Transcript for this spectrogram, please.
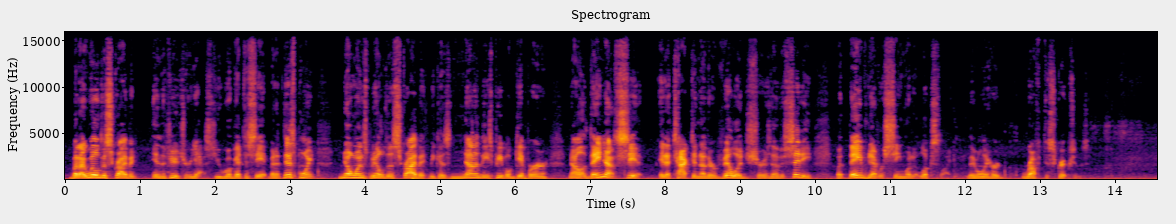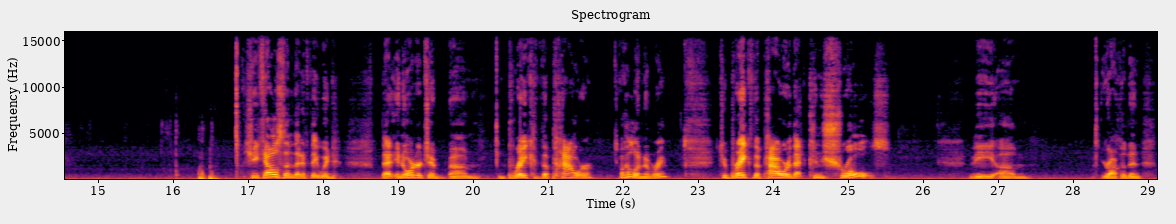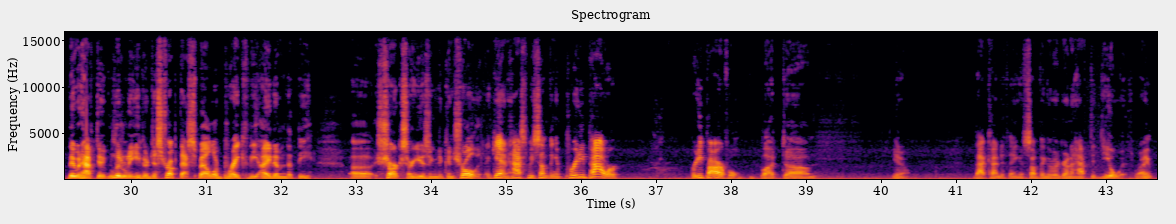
But i will describe it in the future yes. You will get to see it but at this point no one's been able to describe it because none of these people gipper now they not see it. It attacked another village or another city but they've never seen what it looks like. They've only heard rough descriptions. She tells them that if they would that in order to um, break the power oh hello Nubri, to break the power that controls the um, they would have to literally either disrupt that spell or break the item that the uh, sharks are using to control it. Again, has to be something of pretty power, pretty powerful, but um, you know that kind of thing is something they're going to have to deal with, right?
